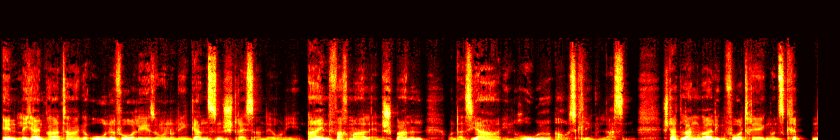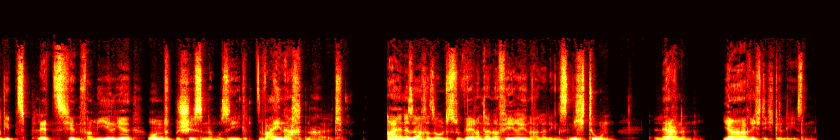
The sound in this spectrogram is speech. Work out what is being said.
Endlich ein paar Tage ohne Vorlesungen und den ganzen Stress an der Uni. Einfach mal entspannen und das Jahr in Ruhe ausklingen lassen. Statt langweiligen Vorträgen und Skripten gibt's Plätzchen, Familie und beschissene Musik. Weihnachten halt. Eine Sache solltest du während deiner Ferien allerdings nicht tun. Lernen. Ja, richtig gelesen.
